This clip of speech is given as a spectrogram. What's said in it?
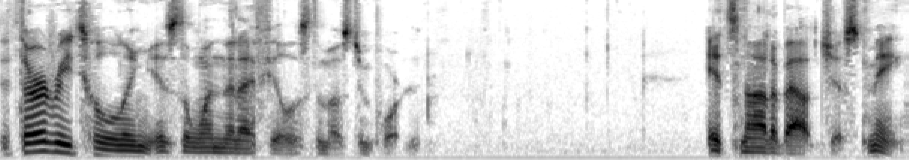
The third retooling is the one that I feel is the most important. It's not about just me.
